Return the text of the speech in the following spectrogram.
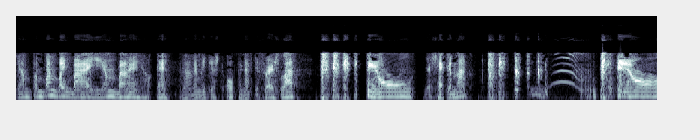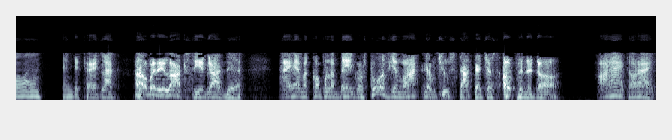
yum, bum, bum, bum, bye, yum, bye. Okay, now let me just open up the first lock. The second lock. And the third lock. How many locks do you got there? I have a couple of bagels too if you want. Don't you stop that. Just open the door. All right, all right.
